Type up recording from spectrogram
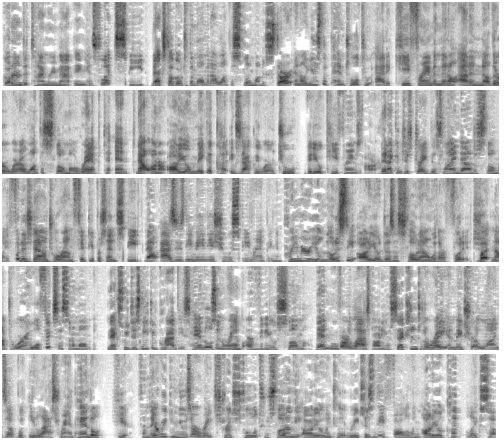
go down to time remapping and select speed. Next, I'll go to the moment I want the slow-mo to start and I'll use the pen tool to add a keyframe and then I'll add another where I want the slow-mo ramp to end. Now on our audio, make a cut exactly where our two video keyframes are. Then I can just drag this line down to slow my footage down to around 50% speed. Now, as is the main issue with speed ramping in Premiere, you'll notice the audio doesn't slow down with our footage. But not to worry, we'll fix this in a moment. Next, we just need to grab these handles and ramp our video slow-mo. Then move our last audio section to the right and make sure it lines up with the last ramp handle here. From there, we can use our rate stretch tool to slow down the audio until it reaches the following audio clip like so.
